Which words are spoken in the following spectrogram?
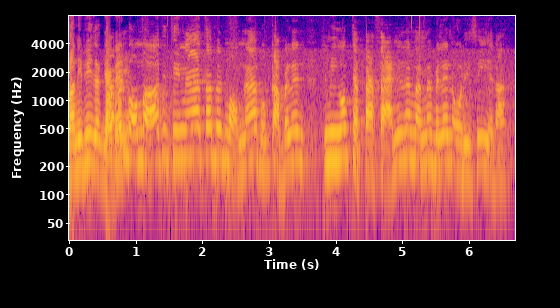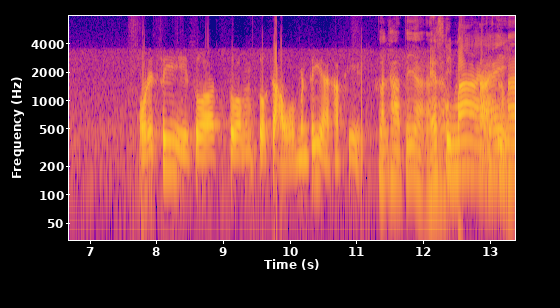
ตอนนี้พี่จะอยากถ้าได้เป็นผมเหรอจริงๆนะ ถ้าเป็นผมนะ ผมกลับไปเล่นจะมีงบเจ็ดแปดแสนนี่ถ้ามันไม่ไปเล่นโอดิซี่นะ โอเดซี่ตัวตัวตัวเก่ามันเตี้ยครับพี่ หลังคาเตี้ยเอสติมาใช่ไง Estima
